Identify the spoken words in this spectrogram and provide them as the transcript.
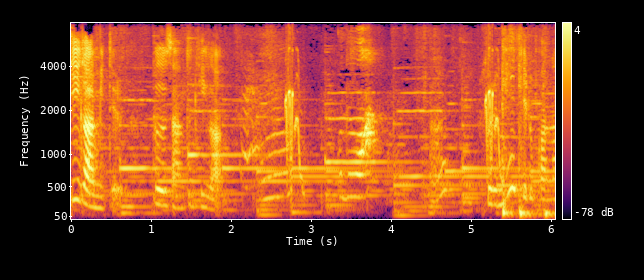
ティガー見てる。プーさんとティガー。うんこれはそれ見えてるかな？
